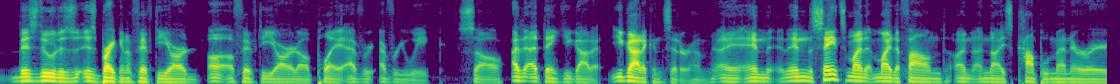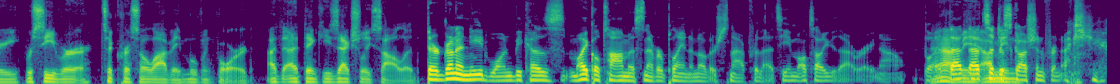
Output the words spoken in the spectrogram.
this dude is, is breaking a 50 yard a 50 yard uh, play every every week. So I, I think you got to you got to consider him, and and the Saints might might have found a, a nice complementary receiver to Chris Olave moving forward. I, th- I think he's actually solid. They're gonna need one because Michael Thomas never playing another snap for that team. I'll tell you that right now. But yeah, that, I mean, that's a I discussion mean, for next year.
